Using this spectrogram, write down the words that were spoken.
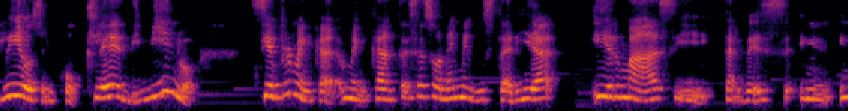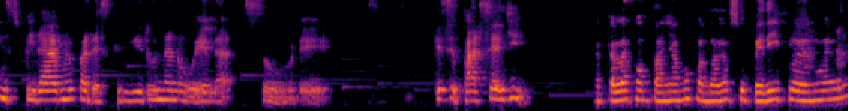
ríos, en Coclé, divino. Siempre me encanta esa zona y me gustaría ir más y tal vez inspirarme para escribir una novela sobre que se pase allí. Acá la acompañamos cuando haga su periplo de nuevo.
